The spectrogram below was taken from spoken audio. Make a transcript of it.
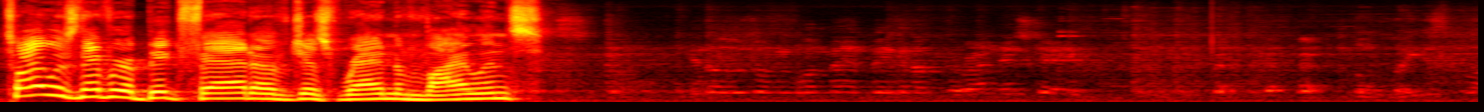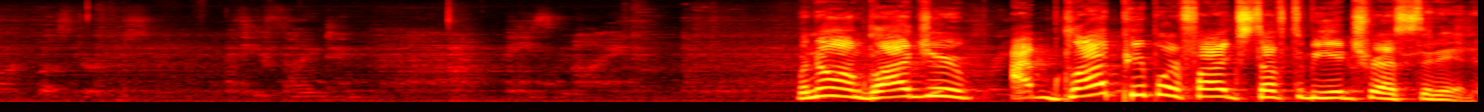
so I was never a big fan of just random violence. But no, I'm glad you're. I'm glad people are finding stuff to be interested in.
